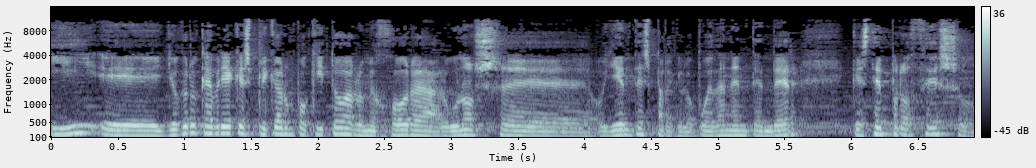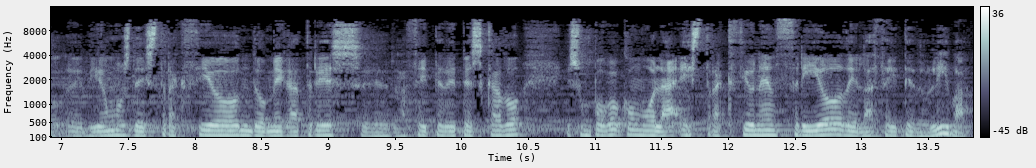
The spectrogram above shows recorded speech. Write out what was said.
Y eh, yo creo que habría que explicar un poquito, a lo mejor, a algunos eh, oyentes para que lo puedan entender, que este proceso, eh, digamos, de extracción de omega 3, el aceite de pescado, es un poco como la extracción en frío del aceite de oliva.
